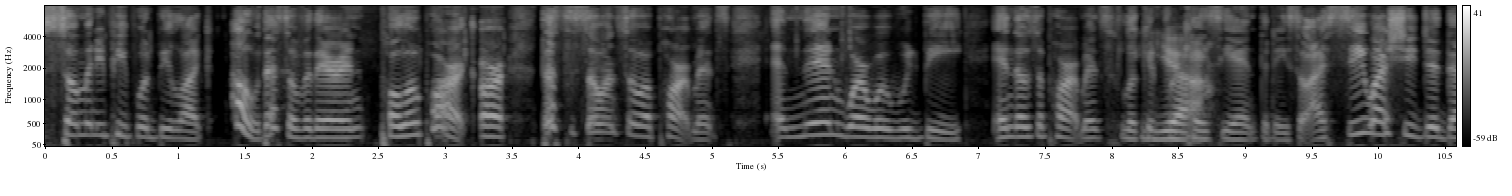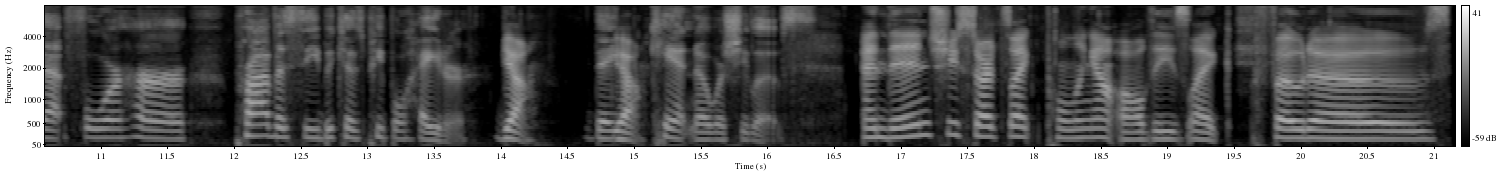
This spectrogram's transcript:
So many people would be like, "Oh, that's over there in Polo Park," or "That's the so and so apartments," and then where we would be in those apartments looking Yeah. for Casey Anthony. So I see why she did that for her privacy because people hate her. Yeah. They Yeah. can't know where she lives. And then she starts like pulling out all these like photos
